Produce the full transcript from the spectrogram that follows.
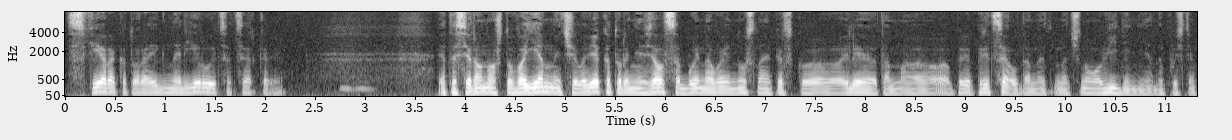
сфера, которая игнорируется церковью. Это все равно, что военный человек, который не взял с собой на войну снайперскую или там э, прицел да, ночного видения, допустим.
